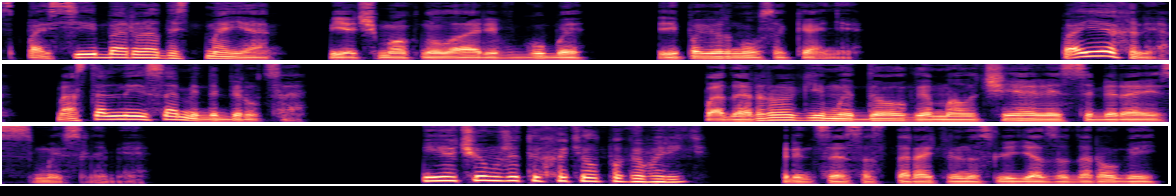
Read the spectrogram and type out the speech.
«Спасибо, радость моя», — я чмокнул Ари в губы и повернулся к Ане. «Поехали, остальные сами доберутся». По дороге мы долго молчали, собираясь с мыслями. «И о чем же ты хотел поговорить?» Принцесса, старательно следя за дорогой,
